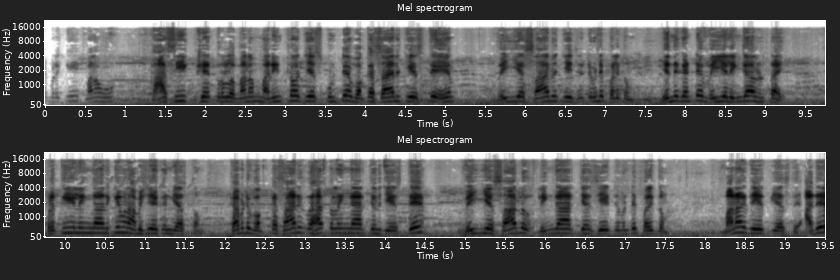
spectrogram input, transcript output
ఇప్పటికీ మనం కాశీ క్షేత్రంలో మనం మన ఇంట్లో చేసుకుంటే ఒకసారి చేస్తే వెయ్యి సార్లు చేసినటువంటి ఫలితం. ఎందుకంటే వెయ్యి లింగాలు ఉంటాయి. ప్రతి లింగానికి మనం అభిషేకం చేస్తాం. కాబట్టి ఒక్కసారి సహస్రలింగార్చన చేస్తే వెయ్యి సార్లు లింగార్చన చేయటువంటి ఫలితం. మనకు చేస్తే అదే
